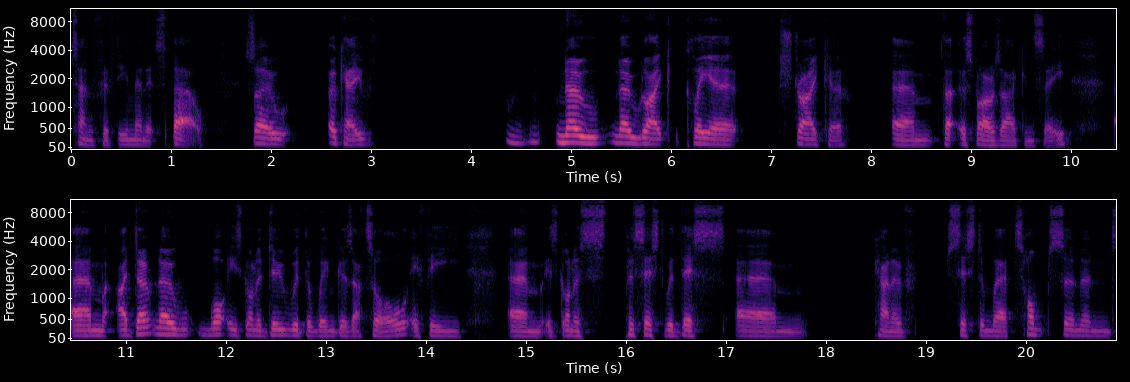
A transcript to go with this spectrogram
10, 15 minute spell. So, okay, no, no, like clear striker um, that as far as I can see. Um, I don't know what he's going to do with the wingers at all. If he um, is going to persist with this um, kind of system where Thompson and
